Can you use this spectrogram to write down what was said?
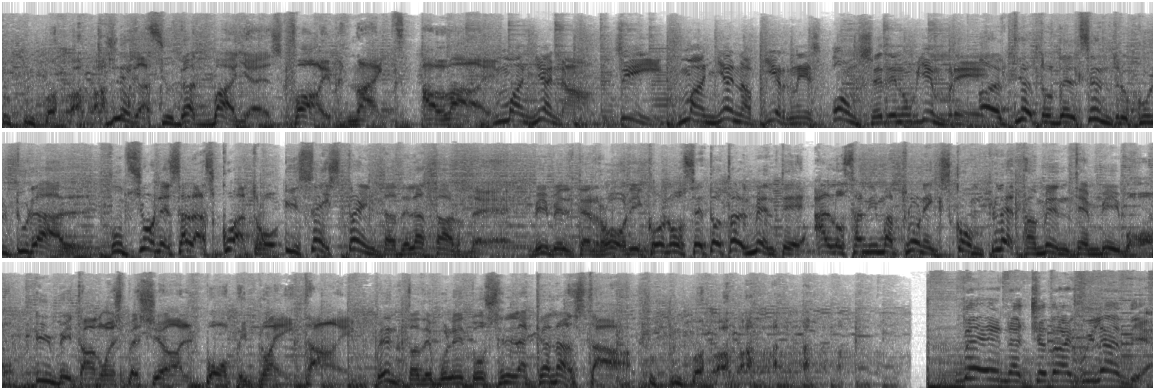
Llega Ciudad Valles Five Nights Alive. Mañana, sí, mañana viernes 11 de noviembre. Al Teatro del Centro Cultural. Funciones a las 4 y 6.30 de la tarde. Vive el terror y conoce totalmente a los animatronics completamente en vivo. Invitado especial Poppy Playtime. Venta de boletos en la canasta. Ven a Chedraguilandia,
